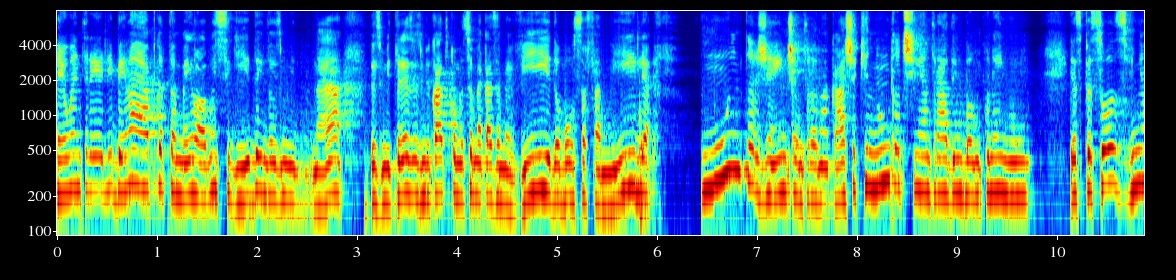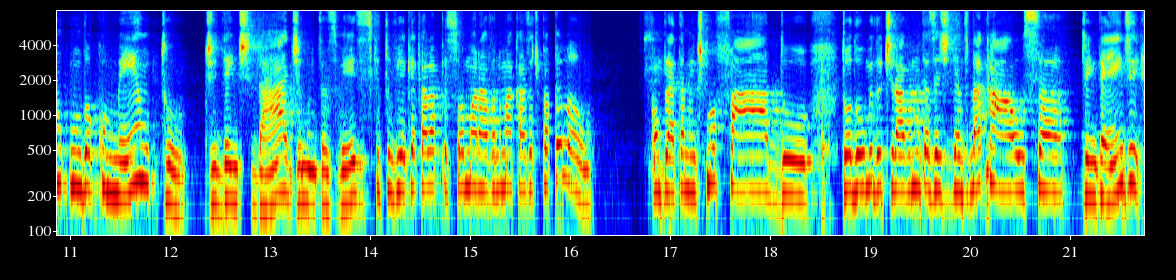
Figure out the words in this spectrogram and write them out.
eu entrei ali bem na época também, logo em seguida, em 2000, né, 2013, 2004, começou Minha Casa Minha Vida, Bolsa Família. Muita gente entrou na Caixa que nunca tinha entrado em banco nenhum. E as pessoas vinham com um documento de identidade, muitas vezes, que tu via que aquela pessoa morava numa casa de papelão. Completamente mofado, todo úmido, tirava muitas vezes de dentro da calça, tu entende?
